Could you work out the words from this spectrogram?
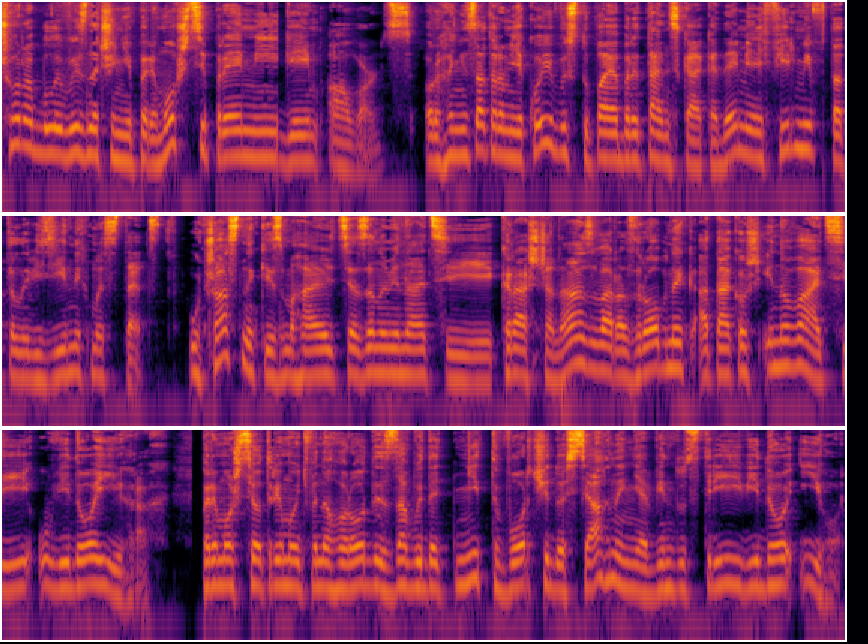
Вчора були визначені переможці премії Game Awards, організатором якої виступає Британська академія фільмів та телевізійних мистецтв. Учасники змагаються за номінації Краща назва, розробник, а також інновації у відеоіграх. Переможці отримують винагороди за видатні творчі досягнення в індустрії відеоігор.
